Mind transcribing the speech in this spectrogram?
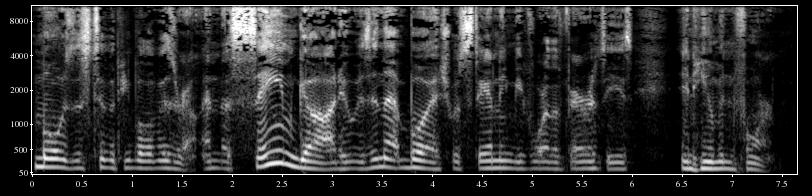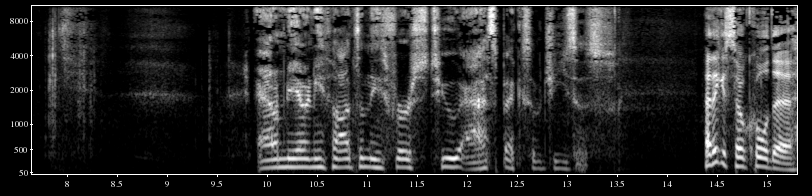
Moses to the people of Israel. And the same God who was in that bush was standing before the Pharisees in human form. Adam, do you have any thoughts on these first two aspects of Jesus? I think it's so cool to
